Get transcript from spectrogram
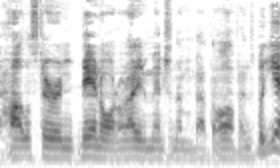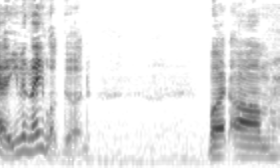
Hollister and Dan Arnold. I didn't mention them about the offense, but yeah, even they look good. But um,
